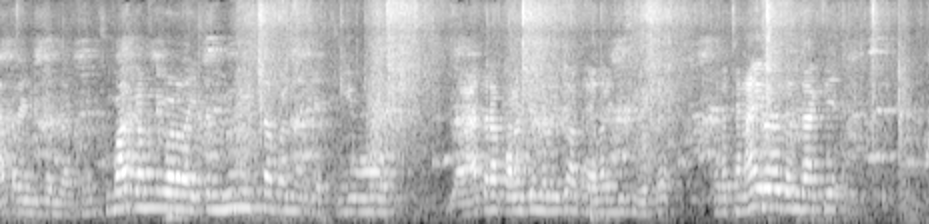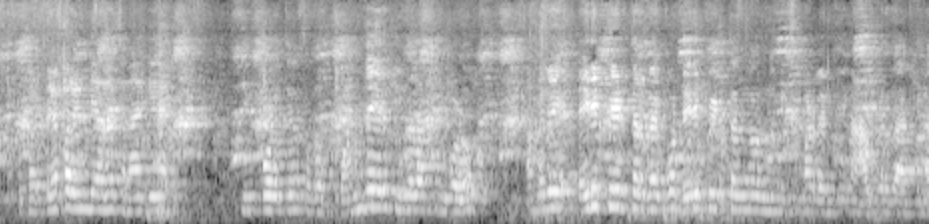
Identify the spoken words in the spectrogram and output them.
ಆ ಥರ ಹಿಂಡಿ ತಂದು ಹಾಕ್ತೀನಿ. ಸುಮಾರು ಕಂಪ್ನಿಗಳ ಐತೆ ನಿಮ್ಮ ಇಷ್ಟ ಬಂದಂಗೆ ನೀವು ಯಾವ ಥರ ಕ್ವಾಲಿಟಿ ಮೇಲೆ ಐತೆ ಆ ಥರ ಎಲ್ಲ ಹಿಂಡಿ ಸಿಗುತ್ತೆ. ಸ್ವಲ್ಪ ಚೆನ್ನಾಗಿರೋದೇ ತಂದು ಹಾಕಿ. ಸ್ವಲ್ಪ ಪೇಪರ್ ಹಿಂಡಿ ಅಂದರೆ ಚೆನ್ನಾಗಿ ತಿನ್ಕೊಳ್ಳುತ್ತೆ ಸ್ವಲ್ಪ ಬಂದೇ ಇರೋ ತಿಂಗಳ ತಿನ್ಕೊಳ್ಳು ಆಮೇಲೆ ಡೈರಿ ಫೀಡ್ ತರಬೇಕು ಡೈರಿ ಫೀಡ್ ತಂದು ಒಂದು ಮಿಕ್ಸ್ ಮಾಡಬೇಕು. ಇನ್ನು ಹಾಲು ಕರೆದು ಹಾಕಿಲ್ಲ.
